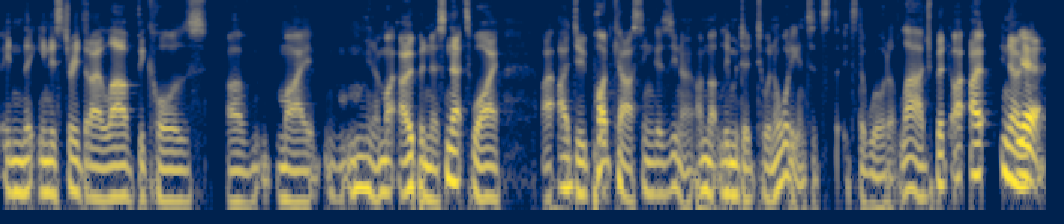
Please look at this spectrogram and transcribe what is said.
in the industry that I love because of my you know my openness, and that's why I, I do podcasting because you know I'm not limited to an audience. It's it's the world at large. But I, I you know Yeah.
